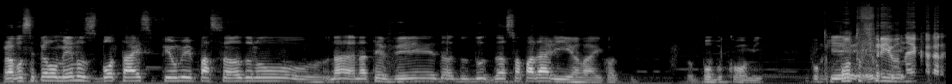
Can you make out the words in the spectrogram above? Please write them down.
pra você pelo menos botar esse filme passando no, na, na TV da, do- da sua padaria lá enquanto o povo come. Porque Ponto frio, ele- né, cara?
